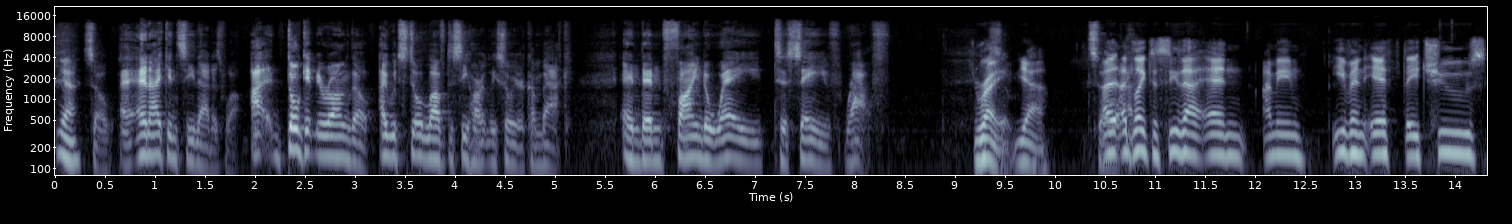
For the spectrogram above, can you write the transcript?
Yeah. So, and I can see that as well. I don't get me wrong though. I would still love to see Hartley Sawyer come back, and then find a way to save Ralph. Right. So- yeah. So I, I'd like to see that. And I mean, even if they choose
